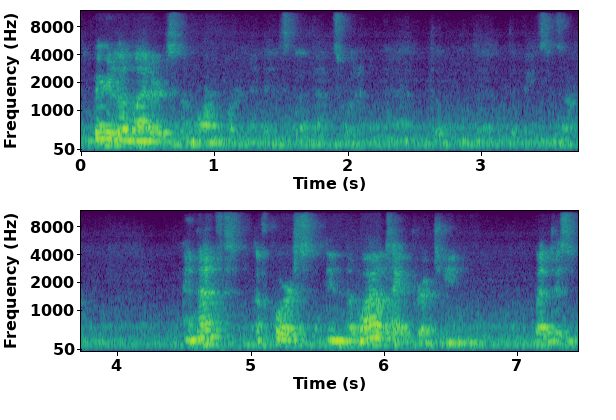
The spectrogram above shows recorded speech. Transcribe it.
The bigger the letters, the more important it is that that's what uh, the, the, bases are. And that's, of course, in the wild type protein, but this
